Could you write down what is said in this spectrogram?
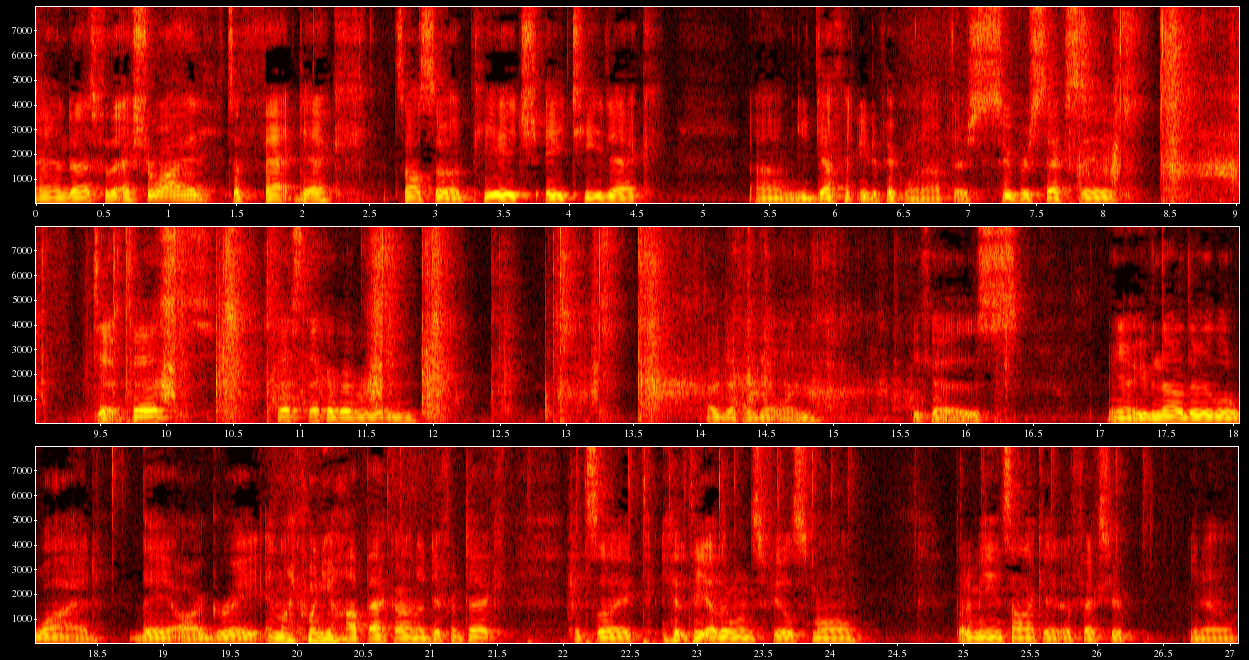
And uh, as for the extra wide, it's a fat deck. It's also a PHAT deck. Um, you definitely need to pick one up. They're super sexy. Best, best deck I've ever ridden. I would definitely get one because you know even though they're a little wide, they are great. And like when you hop back on a different deck, it's like the other ones feel small. But I mean, it's not like it affects your you know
